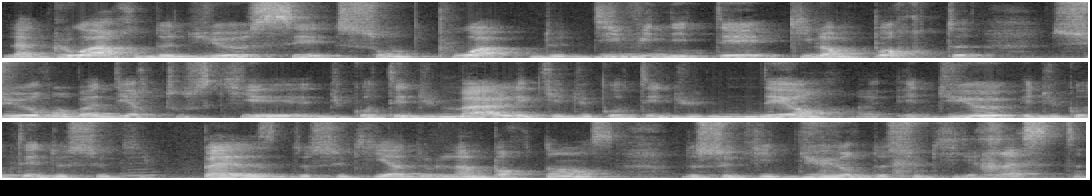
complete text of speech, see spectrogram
La gloire de Dieu, c'est son poids de divinité qui l'emporte sur, on va dire, tout ce qui est du côté du mal et qui est du côté du néant. Et Dieu est du côté de ce qui pèse, de ce qui a de l'importance, de ce qui dure, de ce qui reste.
